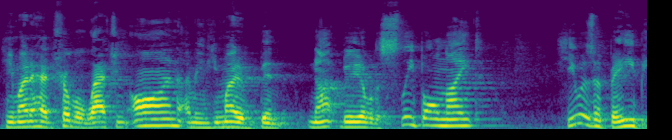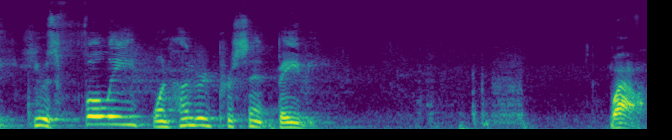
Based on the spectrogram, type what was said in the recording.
He might have had trouble latching on. I mean, he might have been not being able to sleep all night. He was a baby. He was fully 100% baby. Wow.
